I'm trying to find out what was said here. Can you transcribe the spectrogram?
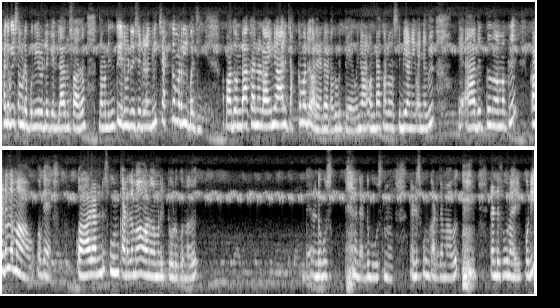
ഹലോ ഗൈസ് നമ്മുടെ പുതിയ വീട്ടിലേക്ക് എല്ലാവരും സ്വാഗതം. നമ്മുടെ ഇന്നത്തെ ഒരു വീട് വെച്ചിട്ടുണ്ടെങ്കിൽ ചക്കമടൽ ബജി. അപ്പോൾ അത് ഉണ്ടാക്കാനുള്ള അതിന് ആരും ചക്കമടൽ കളയണ്ട കേട്ടോ അത് പ്രത്യേകം ഇനി ഉണ്ടാക്കാനുള്ള റെസിപ്പിയാണ് ഈ വന്നത്. ആദ്യത്തെ നമുക്ക് കടലമാവ് ഓക്കെ. രണ്ട് സ്പൂൺ കടലമാവാണ് നമ്മൾ ഇട്ട് കൊടുക്കുന്നത്. രണ്ട് ബൂസ് രണ്ട് ബൂസ് രണ്ട് സ്പൂൺ കടലമാവ് രണ്ട് സ്പൂൺ അരിപ്പൊടി.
